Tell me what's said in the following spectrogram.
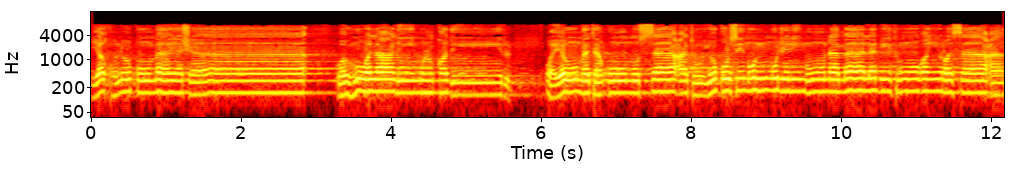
يخلق ما يشاء وهو العليم القدير ويوم تقوم الساعة يقسم المجرمون ما لبثوا غير ساعة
